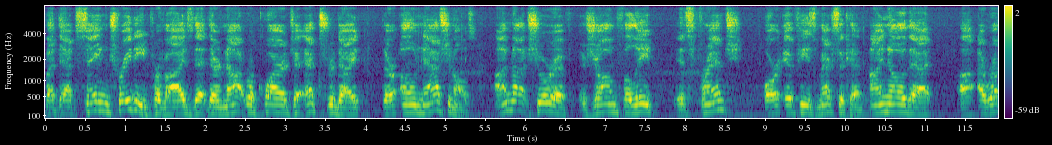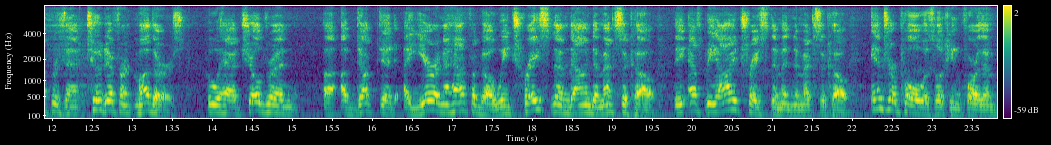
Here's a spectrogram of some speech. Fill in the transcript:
but that same treaty provides that they're not required to extradite their own nationals. I'm not sure if Jean-Philippe is French or if he's Mexican. I know that uh, I represent two different mothers who had children uh, abducted a year and a half ago. We traced them down to Mexico. The FBI traced them into Mexico. Interpol was looking for them,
